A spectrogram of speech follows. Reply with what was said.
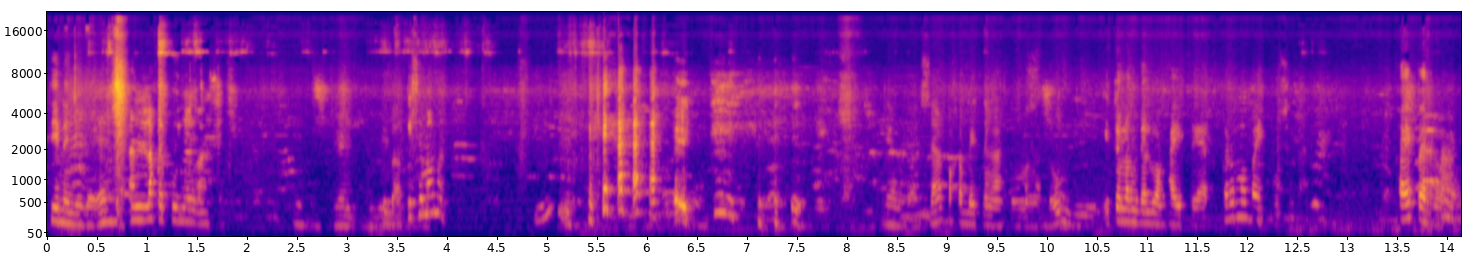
Tinan nyo guys. Ang laki po niyang aso. Diba? Kiss si mama. Yan guys. Napakabait ng ating mga doggy. Ito lang dalawang hyper. Pero mabait po sila. Hyper lang.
